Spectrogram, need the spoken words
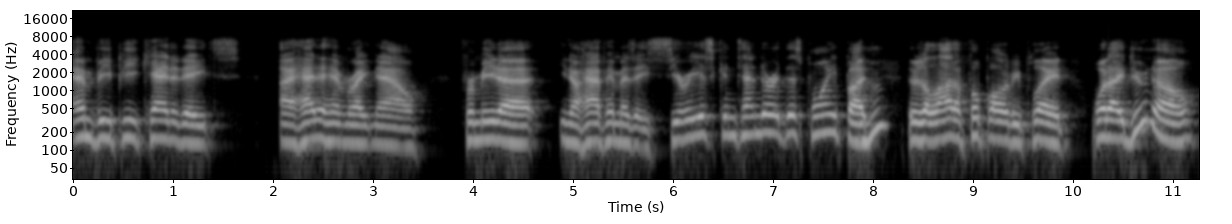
MVP candidates ahead of him right now for me to, you know, have him as a serious contender at this point. But mm-hmm. there's a lot of football to be played. What I do know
